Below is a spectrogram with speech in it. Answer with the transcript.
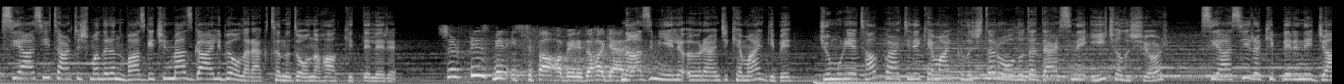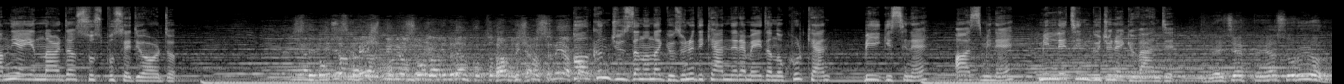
Siyasi tartışmaların vazgeçilmez galibi olarak tanıdı onu halk kitleleri. Sürpriz bir istifa haberi daha geldi. Nazimiyeli öğrenci Kemal gibi Cumhuriyet Halk Partili Kemal Kılıçdaroğlu da dersine iyi çalışıyor, siyasi rakiplerini canlı yayınlarda suspus ediyordu. 95 milyon tartışmasını yapalım. Halkın cüzdanına gözünü dikenlere meydan okurken bilgisine, azmine, milletin gücüne güvendi. Recep Bey'e soruyorum.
